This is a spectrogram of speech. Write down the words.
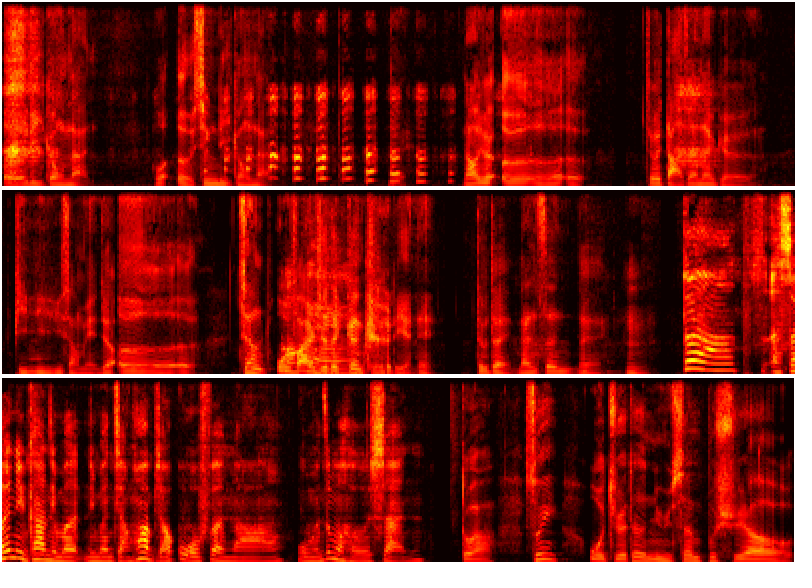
恶理工男，或恶心理工男，对，然后就呃呃呃，就会打在那个 PPT 上面，就恶恶恶。这样我反而觉得更可怜呢. 对不对？男生对，嗯，对啊，所以你看，你们你们讲话比较过分啊，我们这么和善，对啊，所以我觉得女生不需要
